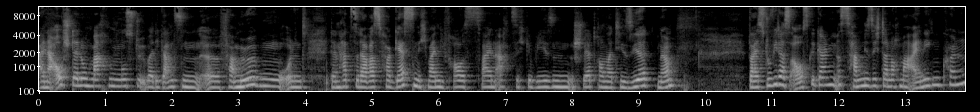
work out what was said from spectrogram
eine Ausstellung machen musste über die ganzen äh, Vermögen und dann hat sie da was vergessen. Ich meine, die Frau ist 82 gewesen, schwer traumatisiert. Ne? Weißt du, wie das ausgegangen ist? Haben die sich da noch mal einigen können?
